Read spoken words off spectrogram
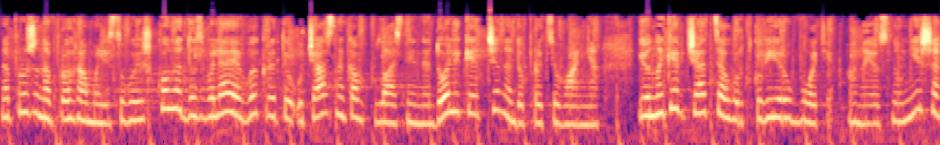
Напружена програма лісової школи дозволяє викрити учасникам власні недоліки чи недопрацювання. Юнаки вчаться гуртковій роботі, а найосновніше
